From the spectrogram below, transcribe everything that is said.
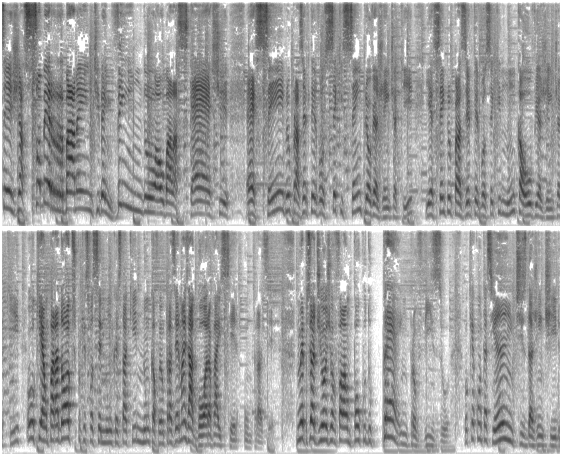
Seja soberbamente bem-vindo ao Balascast. É sempre um prazer ter você que sempre ouve a gente aqui e é sempre um prazer ter você que nunca ouve a gente aqui. O que é um paradoxo, porque se você nunca está aqui, nunca foi um prazer, mas agora vai ser um prazer. No episódio de hoje eu vou falar um pouco do pré-improviso. O que acontece antes da gente ir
